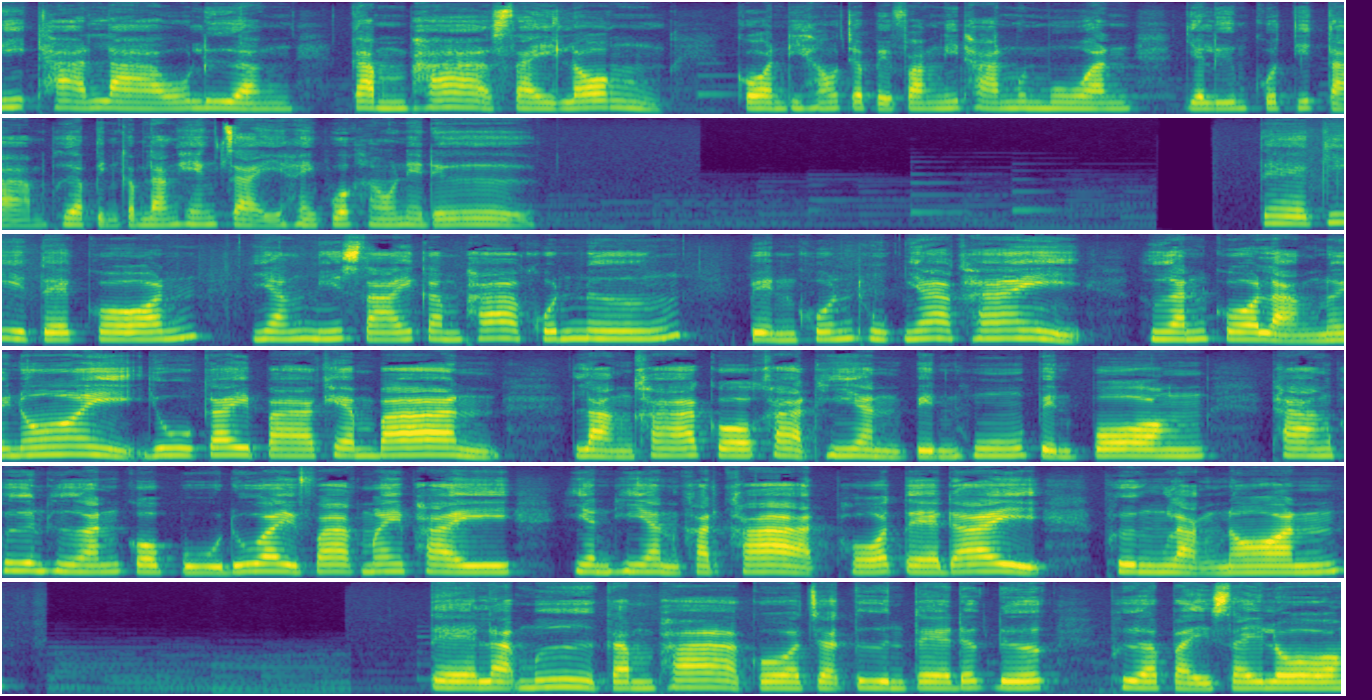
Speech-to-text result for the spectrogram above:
นิทานลาวเรื่องกำผ้าใส่ล่อง ก่อนที่เฮาจะไปฟังนิทานมวลๆอย่าลืมกดติดตามเพื่อเป็นกำลังแห่งใจให้พวกเฮาแนเด้อแต่กี้แต่ก่อน ยังมีสายกำพร้าคนหนึ่ง เป็นคนทุกยากให้ เฮือนก่อหลังน้อยๆ อยู่ใกล้ป่าแคมบ้าน หลังคาก็ขาดเหียนเป็นหูเป็นปอง ทางพื้นเฮือนก็ปูด้วยฟากไม้ไผ่เหียนเหียนขาดขาดพอแต่ได้พึงหลังนอน แต่ละมือกำผ้าก็จะตื่นแต่เดึกๆ เพื่อไปใส่รอง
